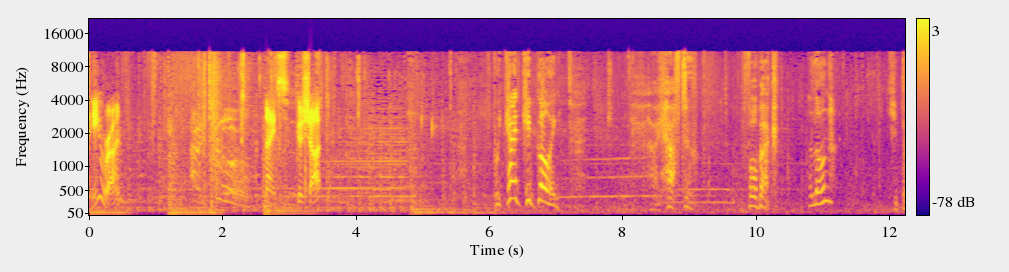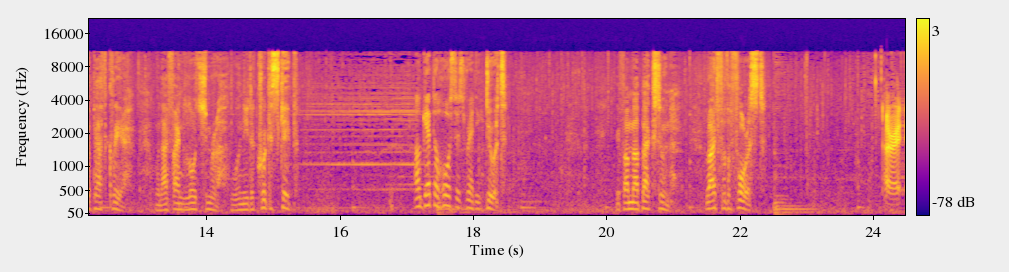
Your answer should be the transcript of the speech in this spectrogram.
Did he run? Nice. Good shot. We can't keep going. I have to. Fall back. Alone? Keep the path clear. When I find Lord Shimura, we'll need a quick escape. I'll get the horses ready. Do it. If I'm not back soon, ride for the forest. Alright.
